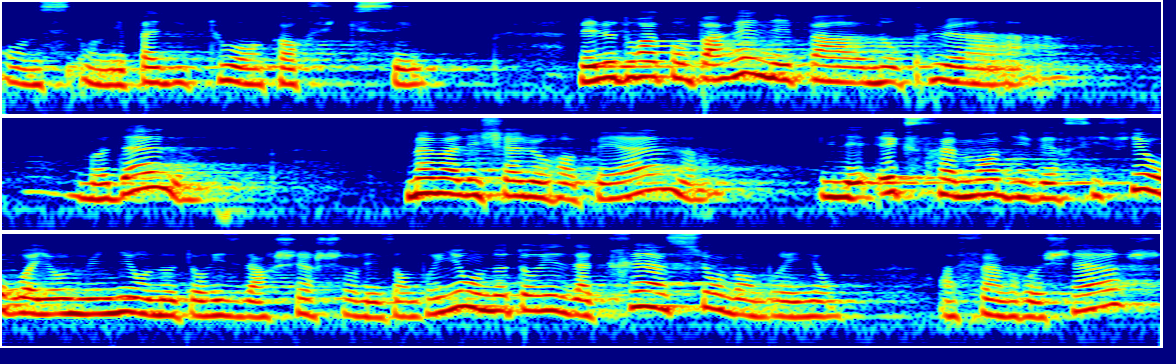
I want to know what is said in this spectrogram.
on n'est pas du tout encore fixé. Mais le droit comparé n'est pas non plus un modèle. Même à l'échelle européenne, il est extrêmement diversifié. Au Royaume-Uni, on autorise la recherche sur les embryons, on autorise la création d'embryons à fin de recherche,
